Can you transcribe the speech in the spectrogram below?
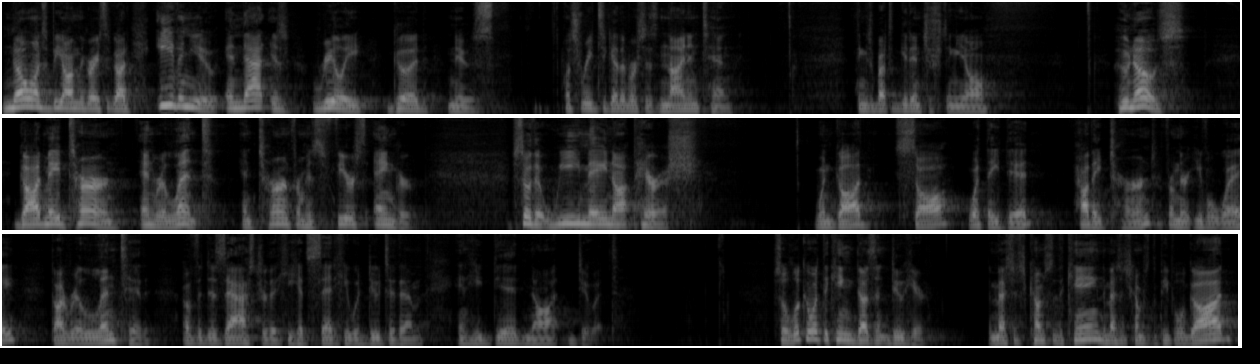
No one's beyond the grace of God, even you. And that is really good news. Let's read together verses 9 and 10. Things are about to get interesting, y'all. Who knows? God may turn and relent and turn from his fierce anger so that we may not perish. When God saw what they did, how they turned from their evil way, God relented of the disaster that he had said he would do to them, and he did not do it. So look at what the king doesn't do here. The message comes to the king, the message comes to the people of God.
